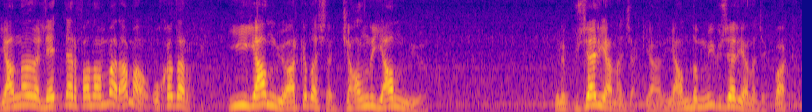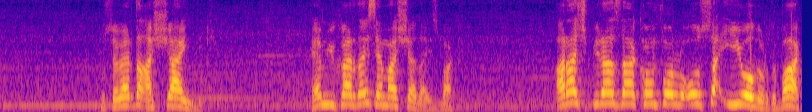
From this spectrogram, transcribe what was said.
yanlarda ledler falan var ama o kadar iyi yanmıyor arkadaşlar. Canlı yanmıyor. Böyle güzel yanacak yani. Yandım mı güzel yanacak bak. Bu sefer de aşağı indik. Hem yukarıdayız hem aşağıdayız bak. Araç biraz daha konforlu olsa iyi olurdu bak.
